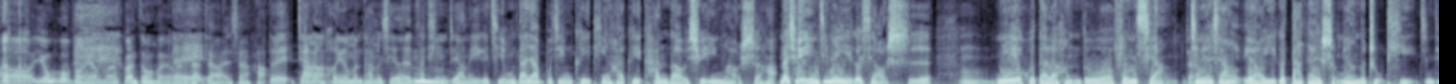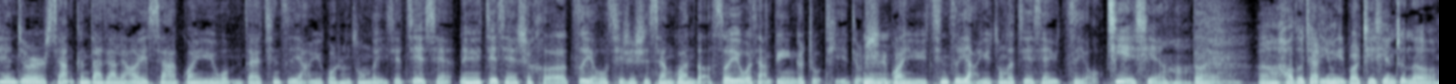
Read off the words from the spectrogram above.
哦，用户朋友们、观众朋友们，大家晚上好。对，家长朋友们，他们现在在听这样的一个节目，大家不仅可以听，还可以看到雪英老师哈。那雪英今天一个小时，嗯，你也会带来很多分享。今天想聊一。个大概什么样的主题？今天就是想跟大家聊一下关于我们在亲子养育过程中的一些界限，因为界限是和自由其实是相关的，所以我想定一个主题，就是关于亲子养育中的界限与自由。界限哈，对，嗯，好多家庭里边界限真的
